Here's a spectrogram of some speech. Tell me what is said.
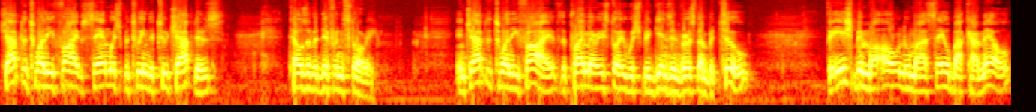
Chapter 25, sandwiched between the two chapters, tells of a different story. In chapter 25, the primary story, which begins in verse number 2, V'ish b'ma'on u'ma'aseu b'karmel,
